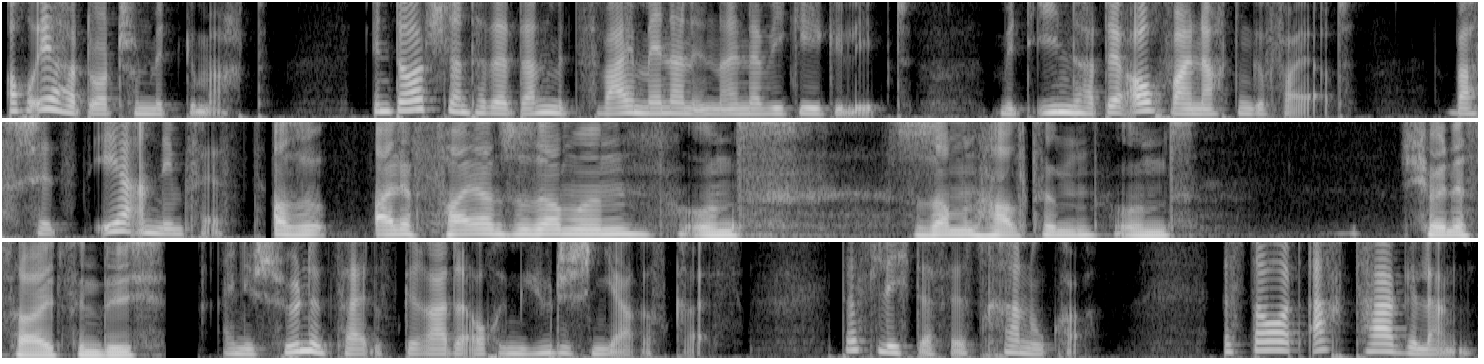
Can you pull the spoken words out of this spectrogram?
Auch er hat dort schon mitgemacht. In Deutschland hat er dann mit zwei Männern in einer WG gelebt. Mit ihnen hat er auch Weihnachten gefeiert. Was schätzt er an dem Fest? Also alle feiern zusammen und zusammenhalten und schöne Zeit, finde ich. Eine schöne Zeit ist gerade auch im jüdischen Jahreskreis. Das Lichterfest Chanukka. Es dauert acht Tage lang.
